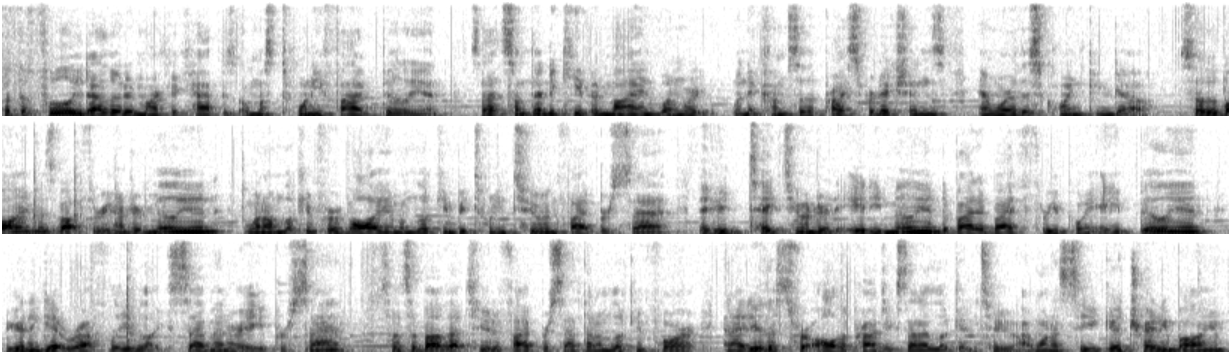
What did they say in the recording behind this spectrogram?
but the fully diluted market cap is almost 25 billion. So that's something to keep in mind when we're when it comes to the price predictions and where this coin can go. So the volume is about 300 million. When I'm looking for volume, I'm looking between 2 and 5%. If you take 280 million divided by 3.8 billion, you're going to get roughly like 7 or 8%. So it's above that 2 to 5% that I'm looking for. And I do this for all the projects that I look into. I want to see good trading volume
